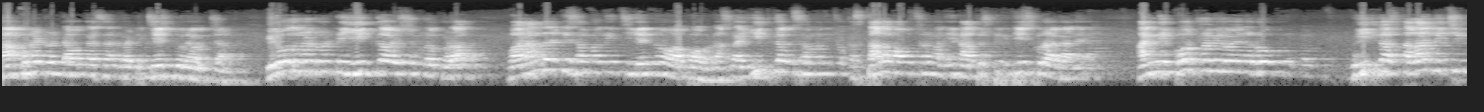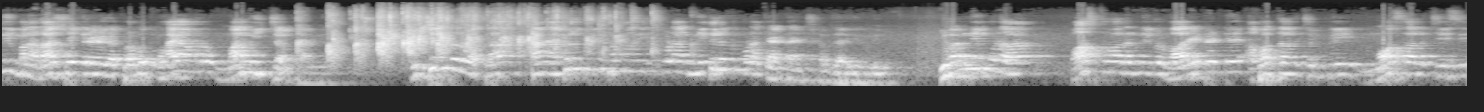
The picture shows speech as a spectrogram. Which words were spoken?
నాకున్నటువంటి అవకాశాన్ని బట్టి చేసుకునే వచ్చాను. ఈ రోజు ఉన్నటువంటి ఈద్గా విషయంలో కూడా వారందరికీ సంబంధించి ఎన్నో అపోహలు. అసలు ఈద్గాకు సంబంధించి ఒక స్థలం అవసరం అని నా దృష్టికి తీసుకురాగానే అన్ని కోట్ల విలువైన రూ ఈద్గా స్థలాన్ని ఇచ్చింది మన రాజశేఖర రెడ్డి గారి. ప్రభుత్వ హయాంలో మనం ఇచ్చాం. దాన్ని ఇచ్చిన తర్వాత దాని అభివృద్ధికి సంబంధించి కూడా నిధులను కూడా కేటాయించడం జరిగింది. ఇవన్నీ కూడా వాస్తవాలన్నీ కూడా వారేటంటే అబద్ధాలు చెప్పి మోసాలు చేసి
